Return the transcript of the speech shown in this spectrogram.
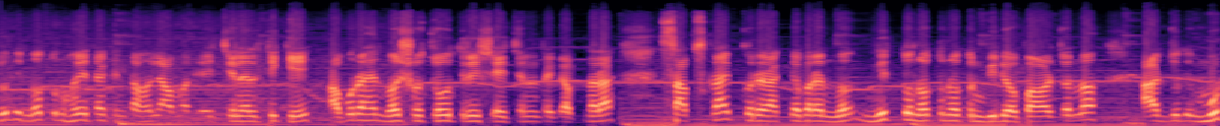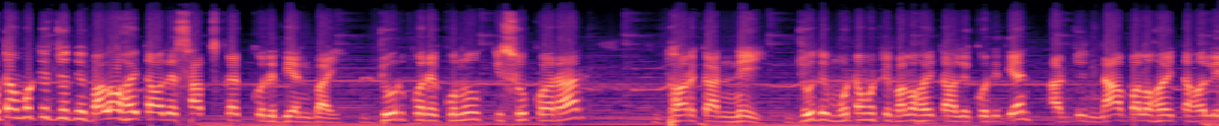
যদি নতুন হয়ে থাকেন, তাহলে আমার এই চ্যানেলটিকে আবু রাহেন নয়শো চৌত্রিশ, এই চ্যানেলটাকে আপনারা সাবস্ক্রাইব করে রাখতে পারেন নিত্য নতুন নতুন ভিডিও পাওয়ার জন্য। আর যদি মোটামুটি যদি ভালো হয়, তাহলে সাবস্ক্রাইব করে দিয়েন ভাই। জোর করে কোনো কিছু করার দরকার নেই। যদি মোটামুটি ভালো হয়, তাহলে করে দিয়েন। আর যদি না ভালো হয়, তাহলে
